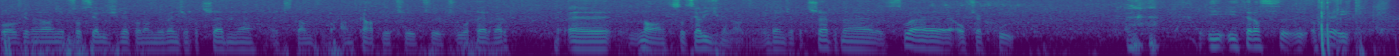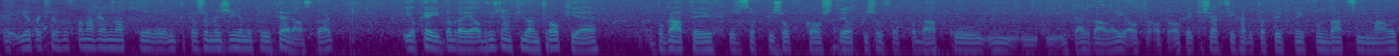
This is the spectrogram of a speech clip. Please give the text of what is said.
bo generalnie w socjalizmie to nam nie będzie potrzebne, e, czy tam w ANCAP-ie, czy, czy, czy whatever. E, No, w socjalizmie no, nie będzie potrzebne, złe, owsiak chuj. I, I teraz, y, okej, y, ja tak się zastanawiam nad tym, tylko że my żyjemy tu i teraz, tak? I okej, dobra, ja odróżniam filantropię bogatych, którzy sobie wpiszą w koszty, odpiszą sobie od podatku i, i, i, tak dalej, od, od, od jakichś akcji charytatywnych, fundacji, małych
